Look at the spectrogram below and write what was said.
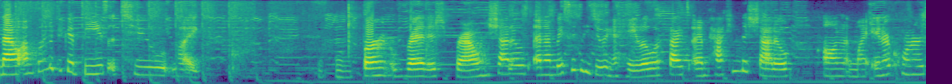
Now I'm going to pick up these two like burnt reddish brown shadows and I'm basically doing a halo effect. I'm packing the shadow on my inner corners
